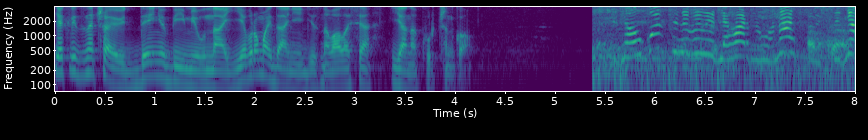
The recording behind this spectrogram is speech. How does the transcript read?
Як відзначають день обіймів на Євромайдані, дізнавалася Яна Курченко. Науковці довели для гарного настрою щодня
